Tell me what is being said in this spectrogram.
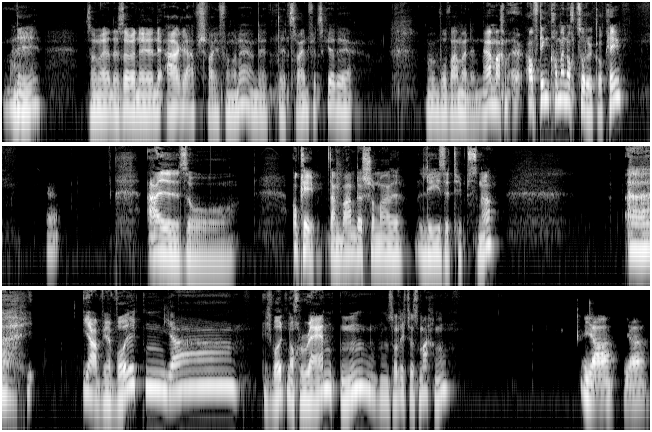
Nee. Das ist aber eine, eine arge Abschweifung, oder? Und der, der 42er, der. Wo waren wir denn? Na, machen, auf den kommen wir noch zurück, okay? Ja. Also. Okay, dann waren das schon mal Lesetipps, ne? Äh, ja, wir wollten ja. Ich wollte noch ranten. Soll ich das machen? Ja, ja.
